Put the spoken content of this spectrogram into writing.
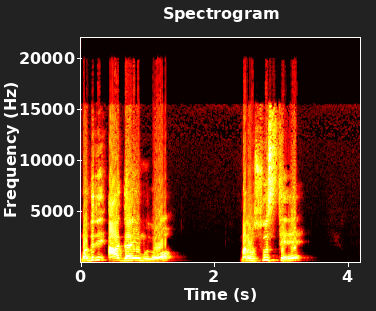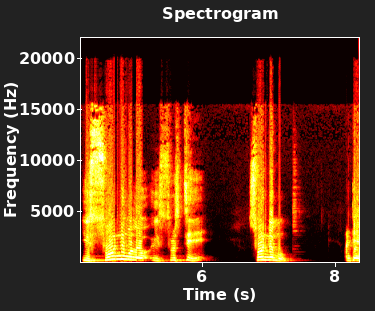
మొదటి ఆదాయములో మనం చూస్తే ఈ శూన్యములో ఈ సృష్టి శూన్యము అంటే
